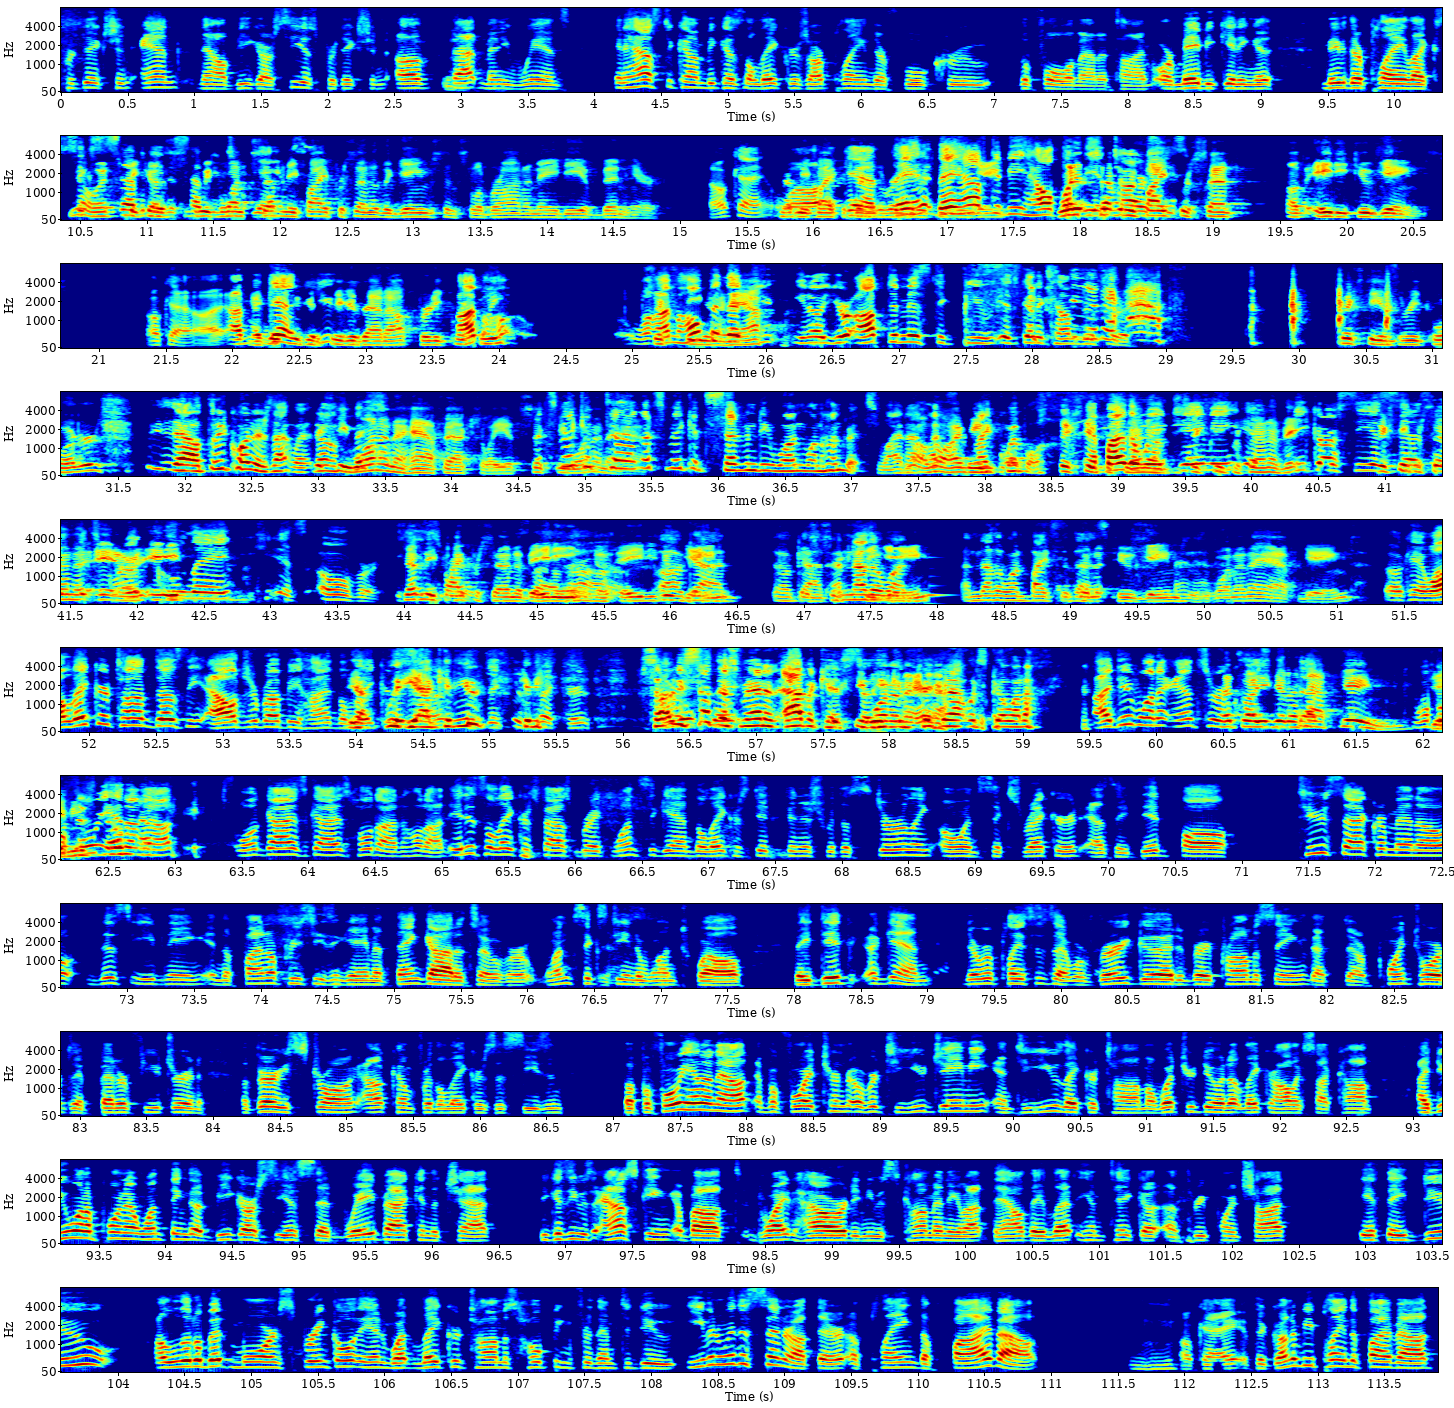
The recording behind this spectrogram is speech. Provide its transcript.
prediction and now V Garcia's prediction of Yeah. that many wins, it has to come because the Lakers are playing their full crew the full amount of time, or maybe getting it. Maybe they're playing like six, No, it's 70 to because we've won seventy-five percent of the games since LeBron and AD have been here. Okay. Well, 75% again, they they have to be healthy What is entire seventy-five season. percent of eighty-two games? Okay. I, I'm I again. you can you- figure that out pretty I'm quickly. ho- well. I'm hoping that half. you you know your optimistic view is going to come to 60 and a fruition. half. Sixty and three quarters. Yeah, three quarters that way. No, Sixty-one let's, and a half, actually. It's let's sixty-one make it. and a Uh, let's make it seventy-one one hundredths. Why not? Well, no, I mean, like quibble. And by the way, of- Jamie, of if it- Garcia says 60% if it's of- or Kool-Aid, it's over. He's 75% of So, eighty, uh, of eighty-two oh games. god. Oh god. 60 Another one. games. Another one bites the dust. two games is one and a half games. Okay, while Laker Tom does the algebra behind the Yeah, Lakers, yeah, uh, can you- can you- Somebody will sent this man an abacus so he can figure half. out what's going on. I did want to answer. A That's how you get a question that- half game. Well, Jimmy. before we There's head on out, abacus. Well, guys, guys, hold on, hold on. It is the Lakers fast break. Once again, the Lakers did finish with a sterling 0 6 record as they did fall to Sacramento this evening in the final preseason game. And thank God it's over 116 to 112. They did, again, there were places that were very good and very promising that are point towards a better future and a very strong outcome for the Lakers this season. But before we head on out, and before I turn it over to you, Jamie, and to you, Laker Tom, on what you're doing at Lakerholics.com, I do want to point out one thing that V Garcia said way back in the chat because he was asking about Dwight Howard and he was commenting about how they let him take a, a three point shot. If they do a little bit more and sprinkle in what Laker Tom is hoping for them to do, even with a center out there of playing the five out. Mhm. Okay, if they're going to be playing the five out,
